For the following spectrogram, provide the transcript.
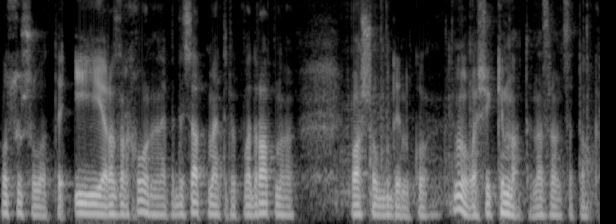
осушувати. І розрахований на 50 метрів квадратного вашого будинку. Ну, вашої кімнати, назвемо це так.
